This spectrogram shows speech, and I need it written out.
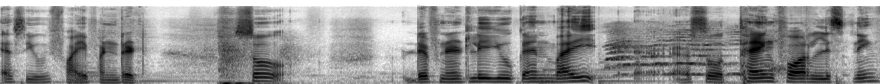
XUV 500 so definitely you can buy. So thank for listening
